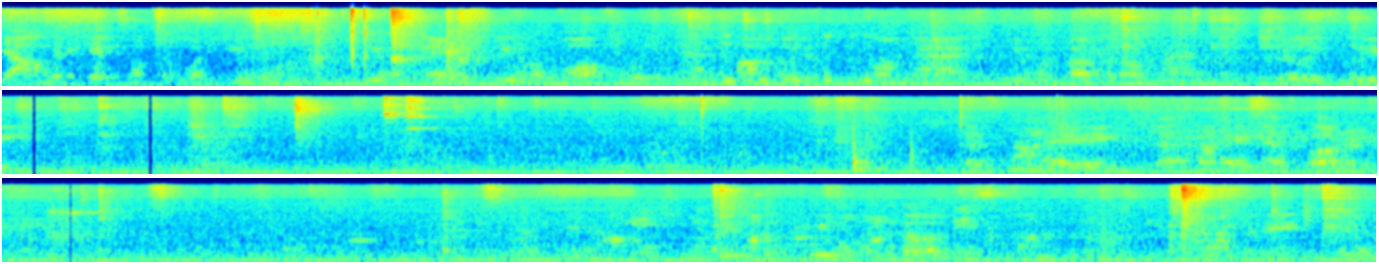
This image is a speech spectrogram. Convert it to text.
Yeah, I'm gonna get something. What do you want? You want eggs? You want a waffle? You have chocolate on that. You want chocolate on that? Really, please. That's not eggs. That's not eggs. That's butter. Do you want? Do you want one of those? You want some eggs too?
